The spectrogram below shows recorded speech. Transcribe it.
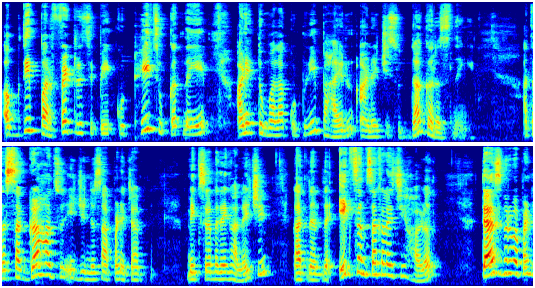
अगदी परफेक्ट रेसिपी कुठेही चुकत नाही आहे आणि तुम्हाला कुठूनही बाहेरून आणायची सुद्धा गरज नाही आहे आता सगळा हा जो जिन्नस आपण याच्या मिक्सरमध्ये घालायची घातल्यानंतर एक चमचा घालायची हळद. त्याचबरोबर आपण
